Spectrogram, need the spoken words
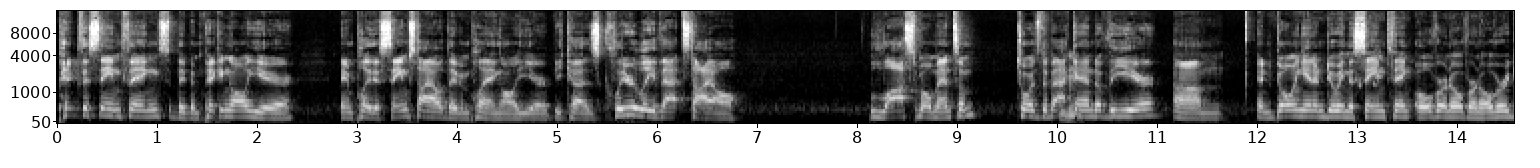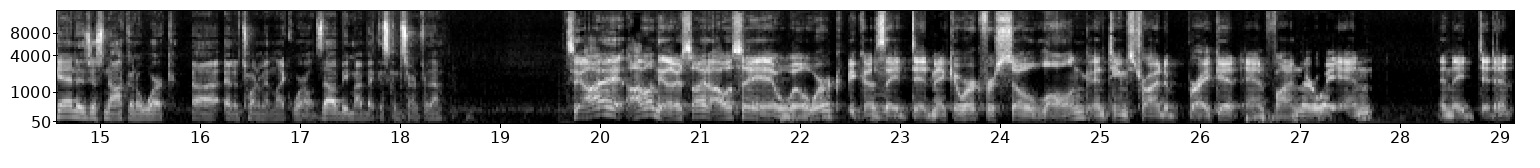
pick the same things they've been picking all year and play the same style they've been playing all year because clearly that style lost momentum towards the back end of the year. Um, and going in and doing the same thing over and over and over again is just not going to work uh, at a tournament like Worlds. That would be my biggest concern for them. See, I I'm on the other side. I will say it will work because they did make it work for so long, and teams tried to break it and find their way in, and they didn't.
